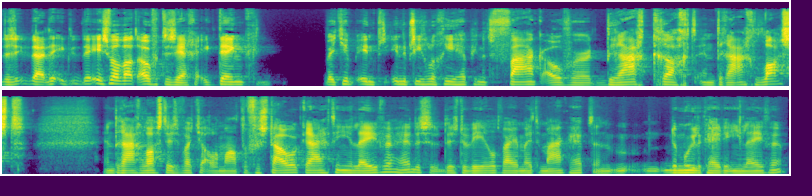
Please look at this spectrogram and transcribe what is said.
dus daar, er is wel wat over te zeggen. Ik denk, weet je, in, in de psychologie heb je het vaak over draagkracht en draaglast. En draaglast is wat je allemaal te verstouwen krijgt in je leven. Hè? Dus, dus de wereld waar je mee te maken hebt en de moeilijkheden in je leven.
